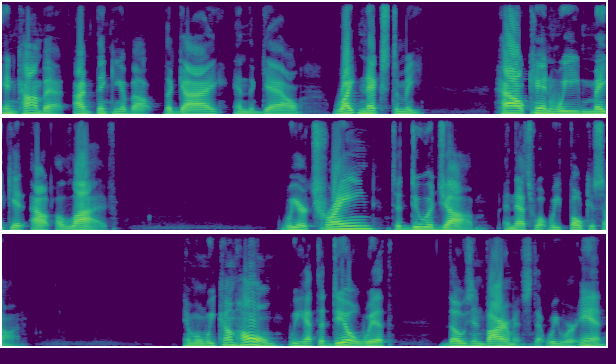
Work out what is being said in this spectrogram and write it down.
in combat. I'm thinking about the guy and the gal right next to me. How can we make it out alive? We are trained to do a job, and that's what we focus on. And when we come home, we have to deal with those environments that we were in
